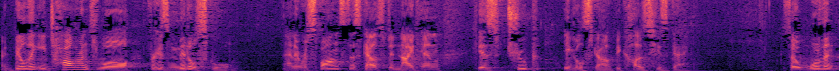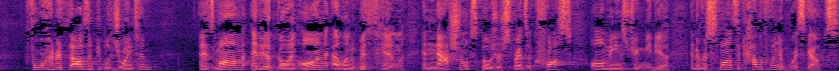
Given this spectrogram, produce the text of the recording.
right, building a tolerance wall for his middle school. And in response, the scouts denied him his troop Eagle Scout because he's gay. So more than 400,000 people joined him, and his mom ended up going on Ellen with him, and national exposure spreads across all mainstream media. And in response, the California Boy Scouts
